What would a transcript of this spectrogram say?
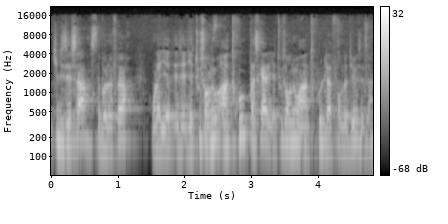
qui disait ça? C'était Bonhoeffer il, y a, tous en nous un trou, Pascal, il y a tous en nous un trou de la forme de Dieu, c'est ça?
